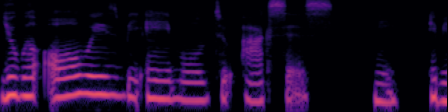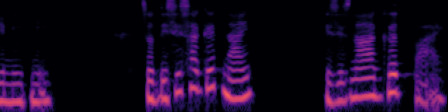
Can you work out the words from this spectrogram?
You will always be able to access me if you need me. So, this is a good night. This is not a goodbye.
